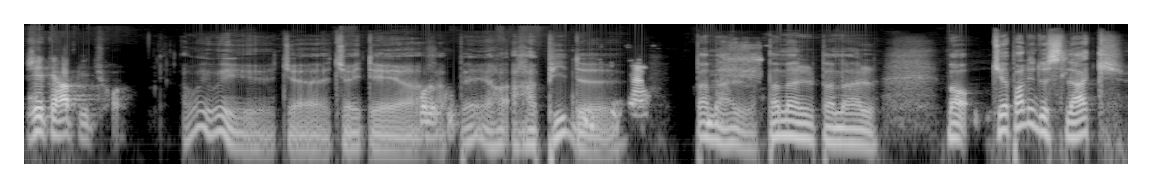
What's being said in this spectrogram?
J'ai été rapide, je crois. Ah oui, oui, tu as, tu as été rapide Pas mal, pas mal, pas mal. Bon, tu as parlé de Slack.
